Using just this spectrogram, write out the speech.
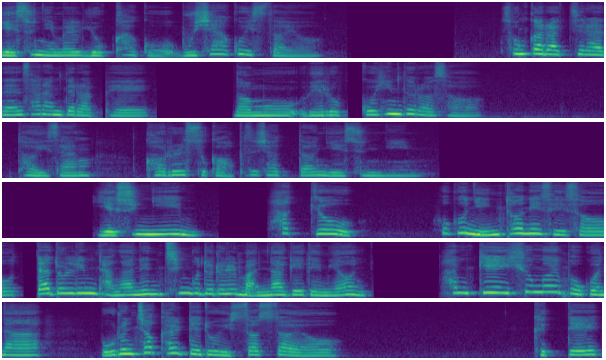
예수님을 욕하고 무시하고 있어요. 손가락질하는 사람들 앞에 너무 외롭고 힘들어서 더 이상 걸을 수가 없으셨던 예수님. 예수님, 학교 혹은 인터넷에서 따돌림 당하는 친구들을 만나게 되면 함께 흉을 보거나 모른 척할 때도 있었어요. 그때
